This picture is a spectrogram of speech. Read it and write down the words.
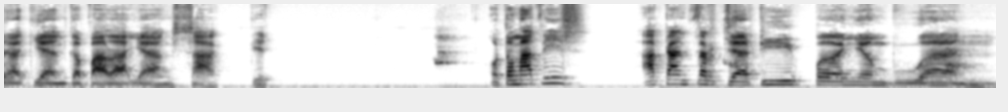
bagian kepala yang sakit. Otomatis akan terjadi penyembuhan.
